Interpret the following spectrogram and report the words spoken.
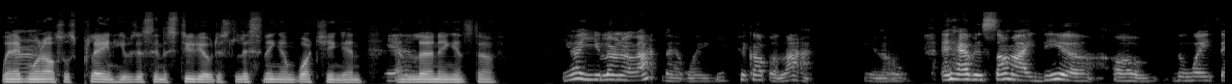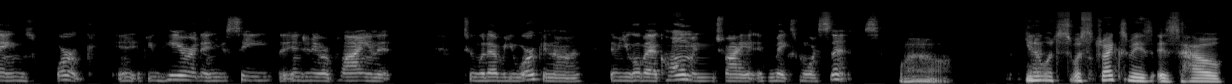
when mm. everyone else was playing. He was just in the studio, just listening and watching and yeah. and learning and stuff. Yeah, you learn a lot that way. You pick up a lot, you know, and having some idea of the way things work if you hear it and you see the engineer applying it to whatever you're working on, then you go back home and try it, it makes more sense. Wow. You know what? What strikes me is is how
